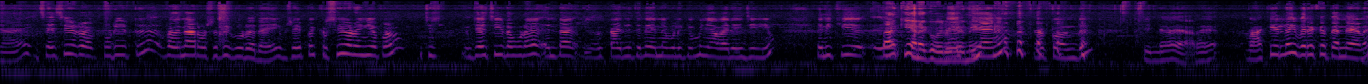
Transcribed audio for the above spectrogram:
ഞാൻ ചേച്ചിയുടെ കൂടിയിട്ട് പതിനാറ് വർഷത്തിൽ കൂടുതലായി. പക്ഷേ ഇപ്പം കൃഷി തുടങ്ങിയപ്പം ചേ- ചേച്ചിയുടെ കൂടെ എല്ലാ കാര്യത്തിൽ എന്നെ വിളിക്കുമ്പോൾ ഞാൻ വരികയും ചെയ്യും. എനിക്ക് ബാക്കി ഞാനൊക്കെ വരും ചെയ്യാനും ഒക്കെ ഉണ്ട്. പിന്നെ വേറെ ബാക്കിയെല്ലാം ഇവരൊക്കെ തന്നെയാണ്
